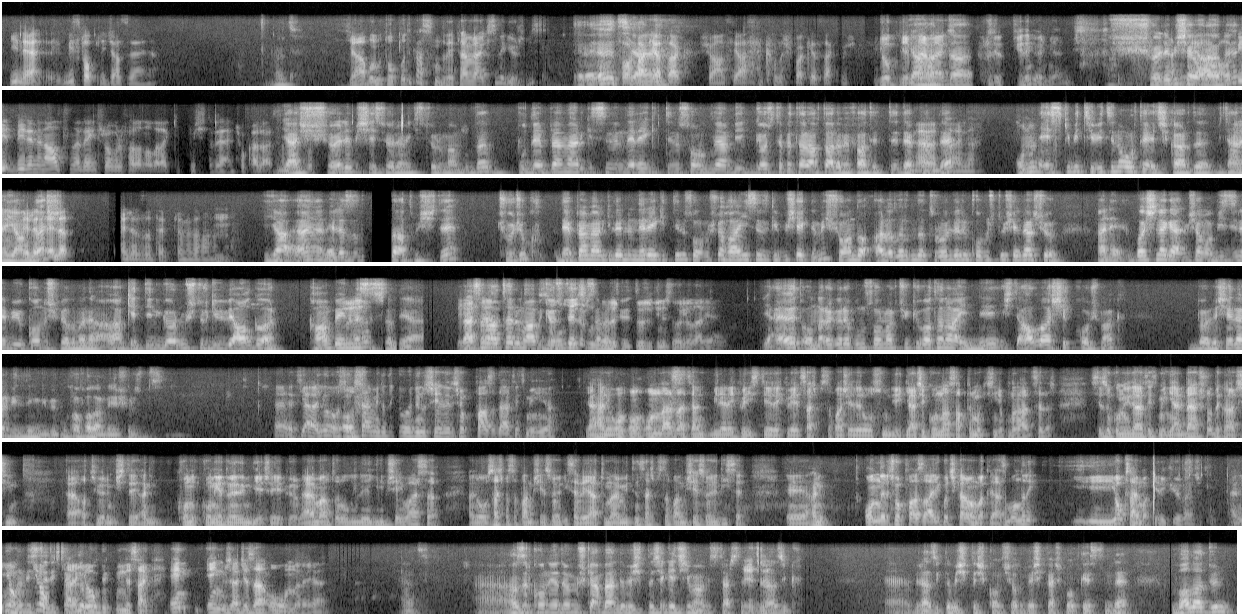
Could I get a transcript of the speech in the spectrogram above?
yine biz toplayacağız yani. Evet. Ya bunu topladık aslında. Deprem vergisi veriyoruz biz. Evet Sormak yani. yasak. Şu an siyaset konuşmak yasakmış. Yok deprem Ya vergisi hatta. Bir şey demiyorum yani. Biz. şöyle bir şey var o abi. bir- birinin altına Range Rover falan olarak gitmiştir yani çok ararsan. Ya Bu- şöyle bir şey söylemek istiyorum ben burada. Bu deprem vergisinin nereye gittiğini sorgulayan bir Göztepe taraftarı vefat etti evet, depremde. aynen. Onun eski bir tweetini ortaya çıkardı bir tane yandaş. Ele, Ele, Elazığ depremi zamanı. Ya aynen Elazığ'da atmış işte. Çocuk deprem vergilerinin nereye gittiğini sormuş ve hainsiniz gibi bir şey eklemiş. Şu anda aralarında trollerin konuştuğu şeyler şu. Hani başına gelmiş ama biz yine büyük konuşmayalım. Hani hak ettiğini görmüştür gibi bir algı var. Kaan beynime Öyle. sıçradı ya. Ben sana atarım abi, gösteririm sana. Öldüğünü söylüyorlar yani. Ya evet onlara göre bunu sormak çünkü vatan hainliği, işte Allah'a şirk koşmak. Böyle şeyler bildiğin gibi bu kafalarla yaşıyoruz biz. Evet ya yo sosyal medyada gördüğünüz şeyleri çok fazla dert etmeyin ya. Yani hani on- on- onlar zaten bilerek ve isteyerek ve saçma sapan şeyler olsun diye gerçek konudan saptırmak için yapılan hadiseler. Siz o konuyu dert etmeyin. Yani ben şuna da karşıyım. E, atıyorum işte hani konu, konuya dönelim diye şey yapıyorum. Erman Toroğlu ile ilgili bir şey varsa hani o saçma sapan bir şey söylediyse veya Tümer Metin saçma sapan bir şey söylediyse e, hani onları çok fazla ayyuka çıkarmamak lazım. Onları i- yok saymak gerekiyor bence. Yani yok, Onların yok istedikleri yok bu. hükmünde say. En en güzel ceza o onlara yani. Evet. Ee, hazır konuya dönmüşken ben de Beşiktaş'a geçeyim abi isterseniz Geç abi. birazcık. Ee, birazcık da Beşiktaş'ı konuşalım Beşiktaş podcast'inde. Valla dün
